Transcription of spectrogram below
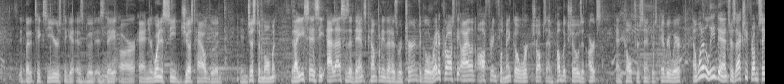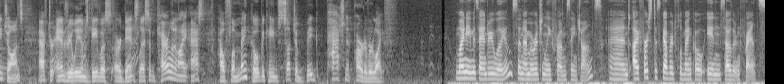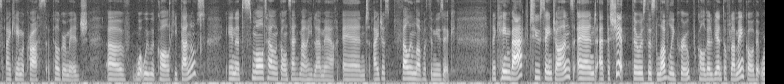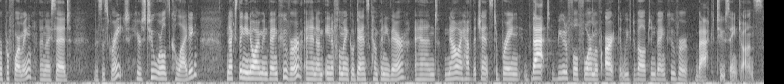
but it takes years to get as good as they are. And you're going to see just how good in just a moment. Raíces y Alas is a dance company that has returned to go right across the island offering flamenco workshops and public shows in arts and culture centers everywhere. And one of the lead dancers actually from St. John's. After Andrea Williams gave us our dance lesson, Carolyn and I asked how flamenco became such a big, passionate part of her life. My name is Andrea Williams, and I'm originally from St. John's. And I first discovered flamenco in southern France. I came across a pilgrimage of what we would call gitanos in a small town called Sainte Marie de la Mer, and I just fell in love with the music. I came back to St. John's, and at the ship, there was this lovely group called El Viento Flamenco that were performing, and I said, This is great. Here's two worlds colliding. Next thing you know, I'm in Vancouver and I'm in a flamenco dance company there. And now I have the chance to bring that beautiful form of art that we've developed in Vancouver back to St. John's.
